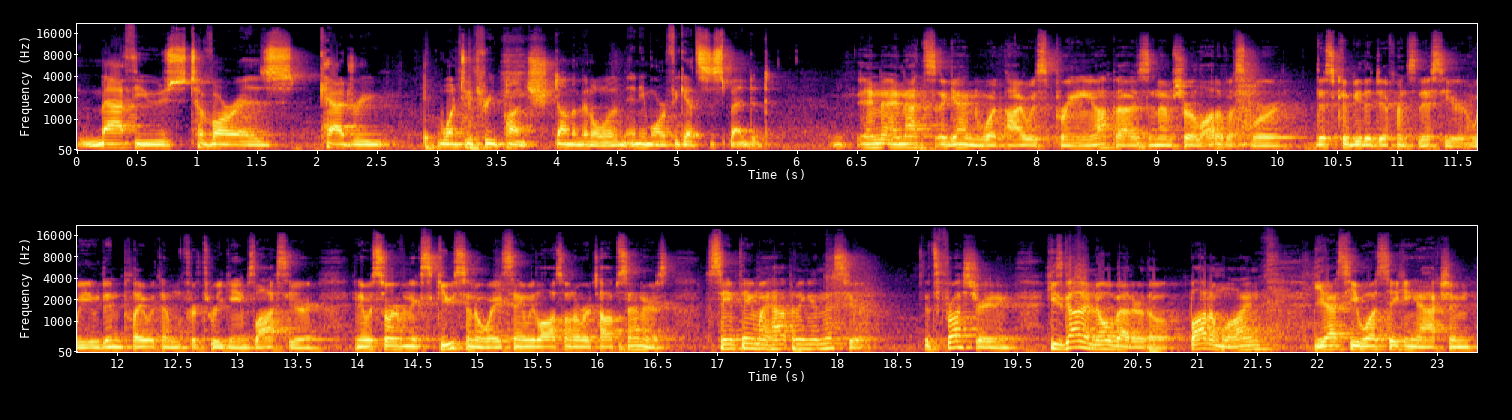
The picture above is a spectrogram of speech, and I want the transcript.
Matthews, Tavares, Kadri one two three punch down the middle anymore if he gets suspended. And and that's again what I was bringing up as, and I'm sure a lot of us were. This could be the difference this year. We didn't play with him for three games last year, and it was sort of an excuse in a way, saying we lost one of our top centers. Same thing might happen again this year. It's frustrating. He's got to know better, though. Bottom line, yes, he was taking action,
